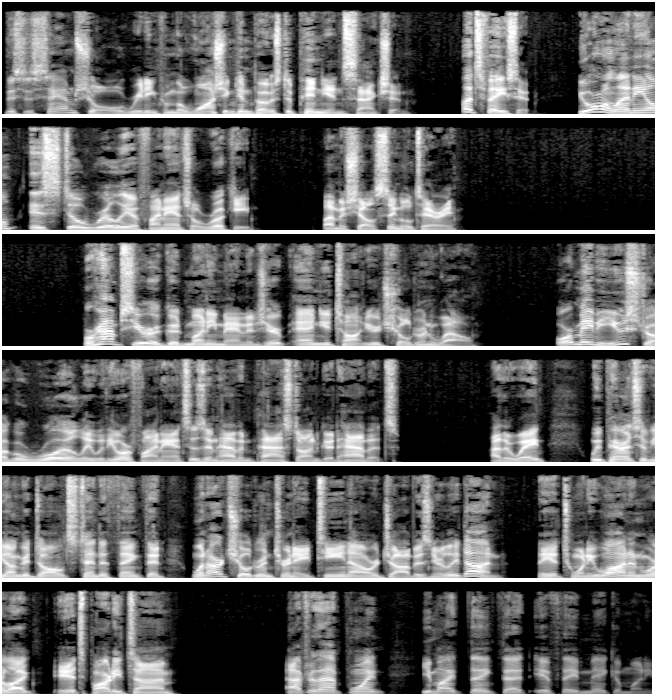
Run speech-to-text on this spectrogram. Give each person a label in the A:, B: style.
A: This is Sam Scholl reading from the Washington Post opinion section. Let's face it, your millennial is still really a financial rookie. By Michelle Singletary. Perhaps you're a good money manager and you taught your children well. Or maybe you struggle royally with your finances and haven't passed on good habits. Either way, we parents of young adults tend to think that when our children turn 18, our job is nearly done. They hit 21 and we're like, it's party time. After that point, you might think that if they make a money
